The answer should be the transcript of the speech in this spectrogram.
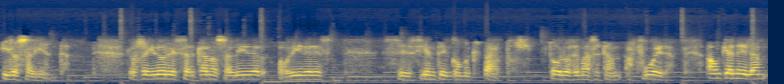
y los alientan. Los seguidores cercanos al líder o líderes se sienten como expertos, todos los demás están afuera, aunque anhelan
